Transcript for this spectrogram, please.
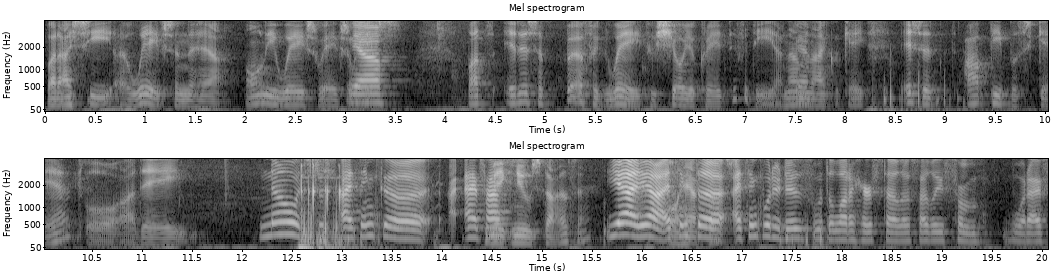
but I see uh, waves in the hair. Only waves, waves, Yeah. waves. But it is a perfect way to show your creativity. And I'm Yeah. like, okay, is it? Are people scared or are they No, it's just I think uh, I- I've make new styles? Eh? Yeah, yeah. I Or think the. I think what it is with a lot of hairstylists, at least from what I've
